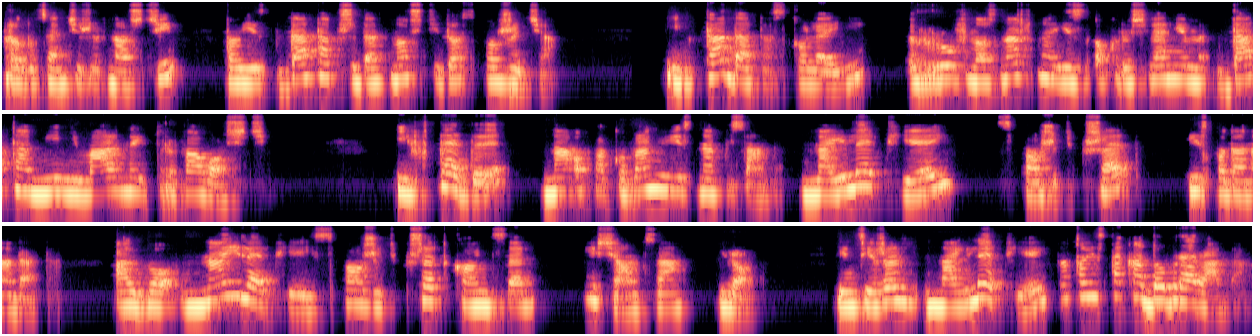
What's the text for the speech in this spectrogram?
producenci żywności, to jest data przydatności do spożycia. I ta data z kolei równoznaczna jest z określeniem data minimalnej trwałości. I wtedy na opakowaniu jest napisane najlepiej spożyć przed, jest podana data. Albo najlepiej spożyć przed końcem miesiąca i roku. Więc jeżeli najlepiej, to to jest taka dobra rada,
